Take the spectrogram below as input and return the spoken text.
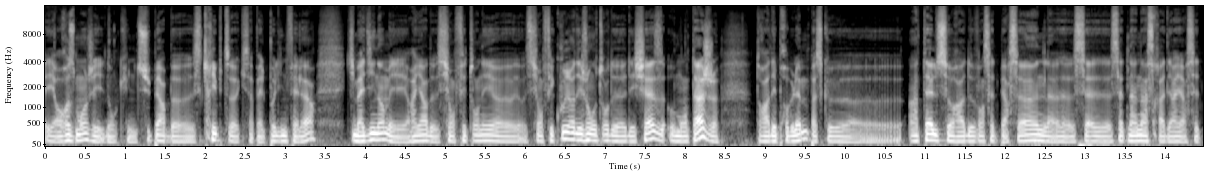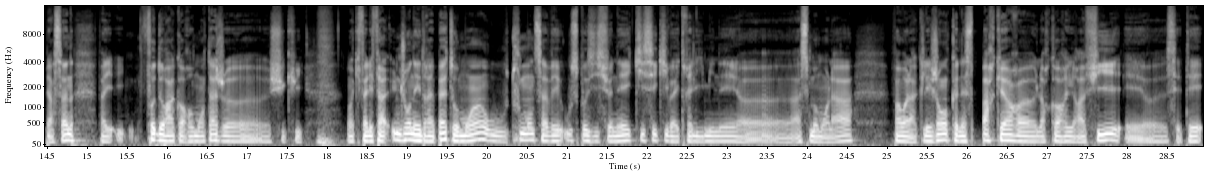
et heureusement, j'ai donc une superbe euh, script euh, qui s'appelle Pauline Feller, qui m'a dit non, mais regarde, si on fait tourner, euh, si on fait courir des gens autour de- des chaises au montage, tu auras des problèmes parce que un tel sera devant cette personne, cette nana sera derrière cette personne. Faute de raccord au montage, je suis cuit. Donc il fallait faire une journée de répète au moins où tout le monde savait où se positionner, qui c'est qui va être éliminé à ce moment-là. Enfin voilà, que les gens connaissent par cœur euh, leur chorégraphie et euh, c'était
